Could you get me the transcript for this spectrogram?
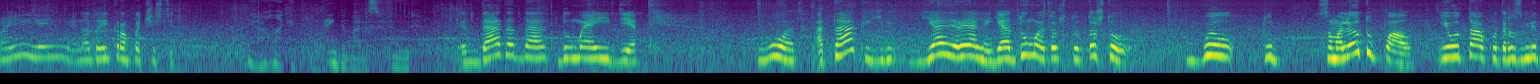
Ай-яй-яй, надо экран почистить. Да-да-да, думай о еде. Вот. А так, я реально, я думаю, то, что то, что был тут самолет упал, и вот так вот размет...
